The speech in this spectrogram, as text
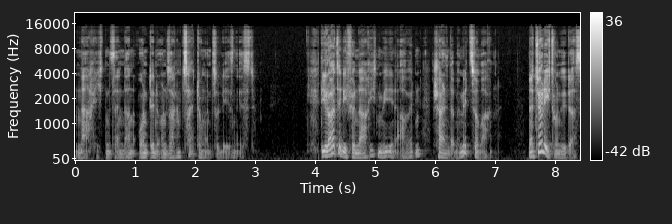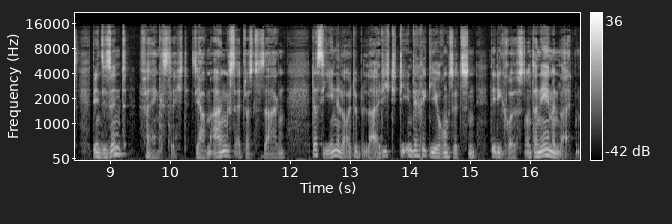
Nachrichtensendern und in unseren Zeitungen zu lesen ist. Die Leute, die für Nachrichtenmedien arbeiten, scheinen dabei mitzumachen. Natürlich tun sie das, denn sie sind verängstigt. Sie haben Angst, etwas zu sagen, das jene Leute beleidigt, die in der Regierung sitzen, die die größten Unternehmen leiten.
